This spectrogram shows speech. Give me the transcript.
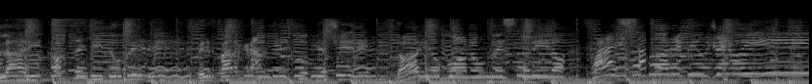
La ricotta è di dovere per far grande il tuo piacere. D'olio buono un mestolino, Fa il sapore più genuino!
